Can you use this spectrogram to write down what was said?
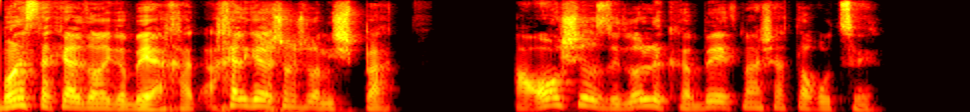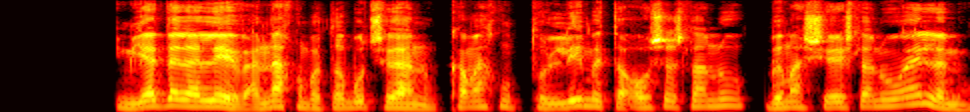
בוא נסתכל על זה רגע ביחד. החלק הראשון של המשפט. העושר זה לא לקבל את מה שאתה רוצה. עם יד על הלב, אנחנו בתרבות שלנו, כמה אנחנו תולים את העושר שלנו במה שיש לנו או אין לנו.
